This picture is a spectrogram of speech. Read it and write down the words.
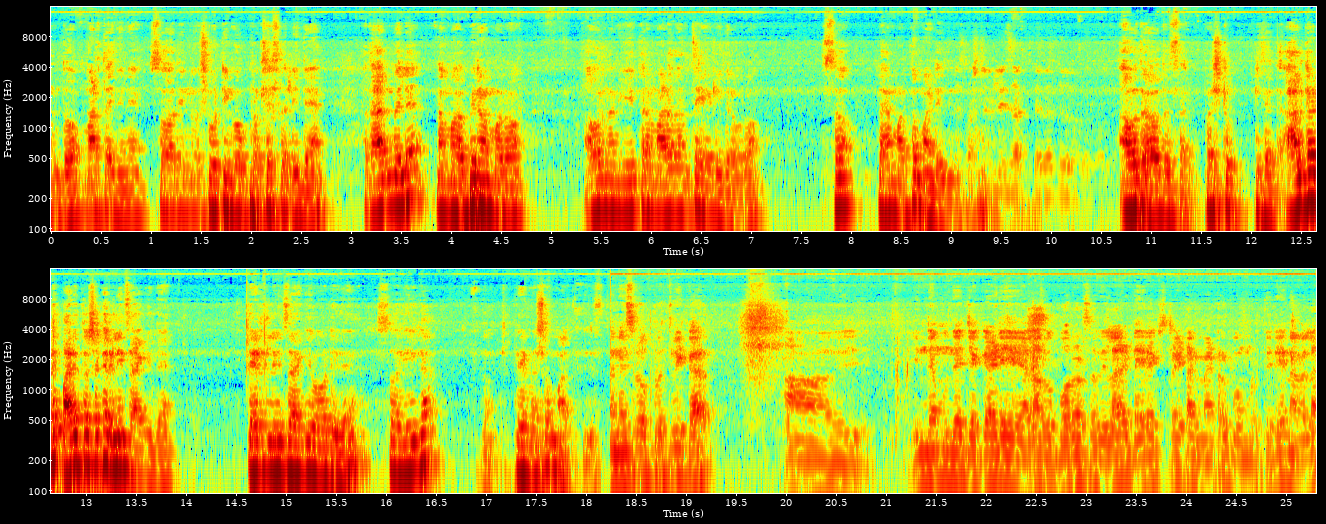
ಒಂದು ಮಾಡ್ತಾ ಇದ್ದೀನಿ. ಸೊ ಅದಿನ್ನು ಶೂಟಿಂಗ್ ಹೋಗಿ ಪ್ರೊಸೆಸಲ್ಲಿ ಇದೆ. ಅದಾದಮೇಲೆ ನಮ್ಮ ಅಭಿರಾಮರು ಅವರು ಅವ್ರು ನನಗೆ ಈ ಥರ ಮಾಡೋದಂತ ಹೇಳಿದ್ರು ಅವರು. ಸೊ ಪ್ಲ್ಯಾನ್ ಮಾಡ್ತಾ ಮಾಡಿದ್ದೀನಿ ಸರ್ ರಿಲೀಸ್ ಆಗ್ತಾ ಹೌದು ಹೌದು ಸರ್ ಫಸ್ಟು ರಿಲೀಸ್ ಆಯ್ತು. ಆಲ್ರೆಡಿ ಪಾರಿತೋಷಕ ರಿಲೀಸ್ ಆಗಿದೆ. ಥಿಯೇಟರ್ ರಿಲೀಸ್ ಆಗಿ ಓಡಿದೆ. ಸೊ ಈಗ ಪ್ರೀಮಿಯರ್ ಶೋ ಮಾಡ್ತೀನಿ ನನ್ನ ಹೆಸರು ಪೃಥ್ವಿಕರ್. ಹಿಂದೆ ಮುಂದೆ ಜಗ್ಗಾಡಿ ಎಲ್ಲರಿಗೂ ಬೋರ್ ಹೊಡ್ಸೋದಿಲ್ಲ ಡೈರೆಕ್ಟ್ ಸ್ಟ್ರೈಟ್ ಆಗಿ ಮ್ಯಾಟ್ರಿಗೆ ಬಂದ್ಬಿಡ್ತೀನಿ. ನಾವೆಲ್ಲ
